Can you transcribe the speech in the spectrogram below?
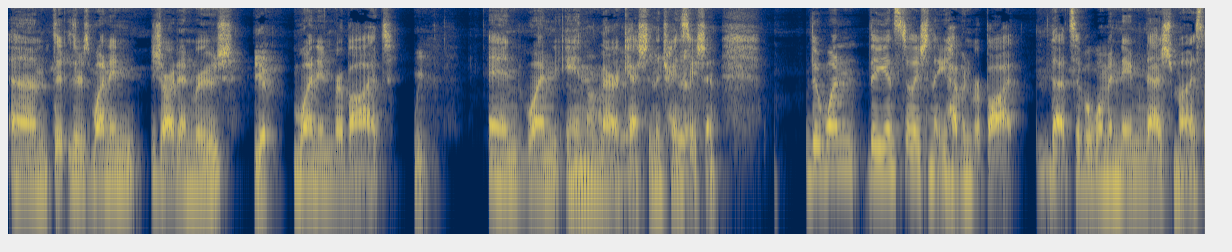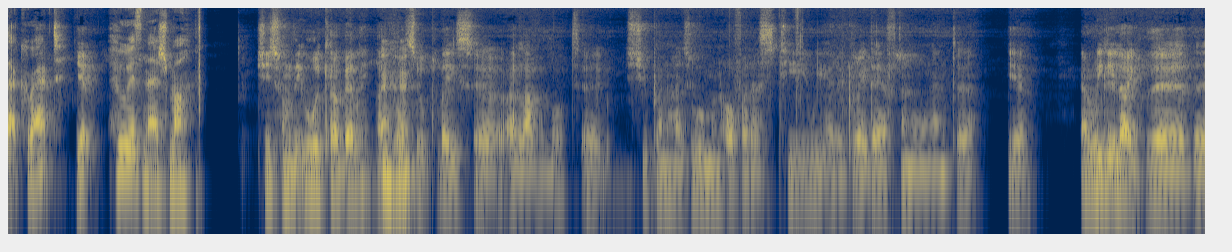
Um, th- there's one in Jardin Rouge, Yep. one in Rabat, We and one in Marrakesh, Marrakesh in the train yeah. station. The one, the installation that you have in Rabat, that's of a woman named Najma. Is that correct? Yep. Who is Najma? She's from the Ourika Valley, like Mhm. also a place uh, I love a lot. Uh, super nice woman, offered us tea. We had a great afternoon, and uh, yeah, I really like the the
